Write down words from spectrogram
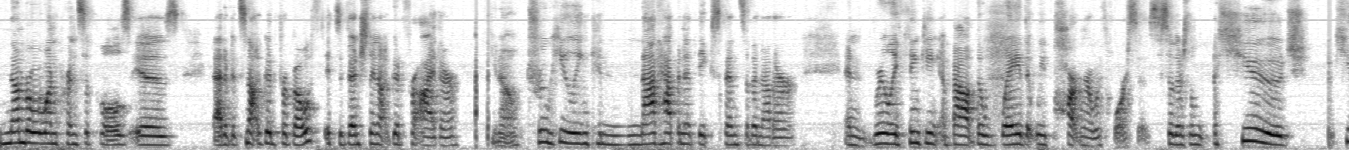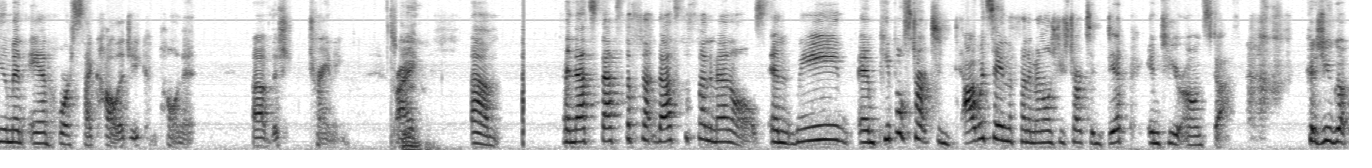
number one principles is that if it's not good for both, it's eventually not good for either. You know, true healing cannot happen at the expense of another. And really thinking about the way that we partner with horses. So there's a, a huge human and horse psychology component of this training, that's right? Um, and that's that's the that's the fundamentals. And we and people start to I would say in the fundamentals you start to dip into your own stuff because you go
